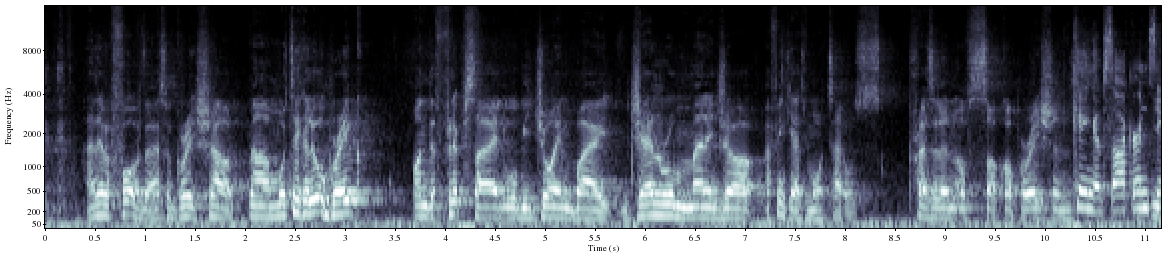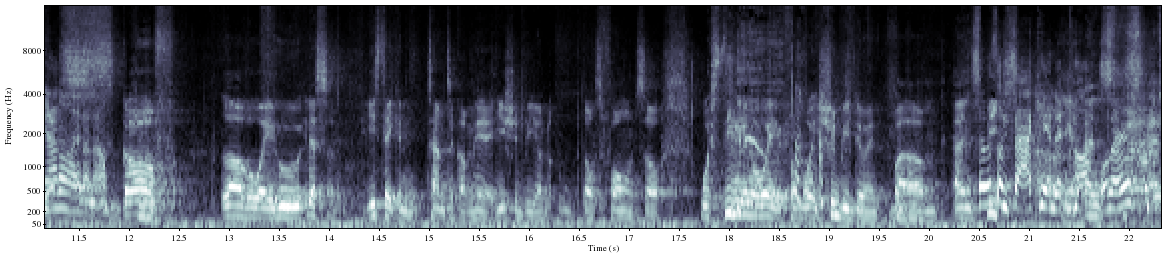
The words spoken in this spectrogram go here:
I never thought of that. That's a great shout. Um, we'll take a little break. On the flip side, we'll be joined by General Manager, I think he has more titles, President of Soccer Operations. King of soccer in Seattle. I don't know. Garth Lagerwey, who, listen, he's taking time to come here. He should be on those phones. So we're stealing him away from what he should be doing. But um, and That was a backhanded and compliment.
